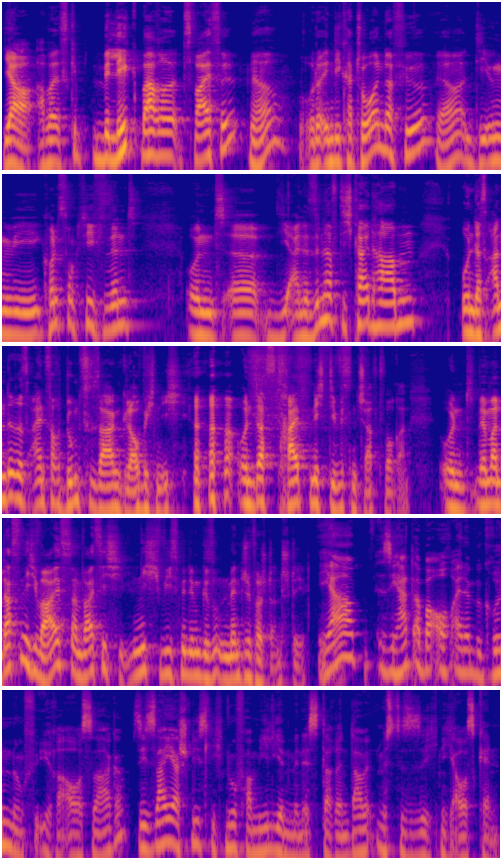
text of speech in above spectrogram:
Ja, aber es gibt belegbare Zweifel, ja, oder Indikatoren dafür, ja, die irgendwie konstruktiv sind und äh, die eine Sinnhaftigkeit haben. Und das andere ist einfach dumm zu sagen, glaube ich nicht. und das treibt nicht die Wissenschaft voran. Und wenn man das nicht weiß, dann weiß ich nicht, wie es mit dem gesunden Menschenverstand steht. Ja, sie hat aber auch eine Begründung für ihre Aussage. Sie sei ja schließlich nur Familienministerin, damit müsste sie sich nicht auskennen.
